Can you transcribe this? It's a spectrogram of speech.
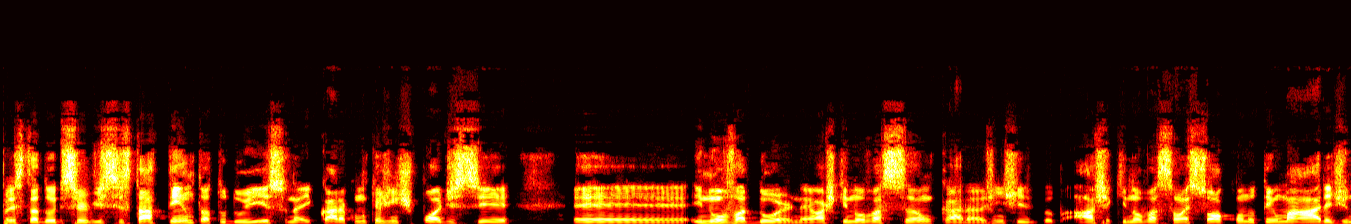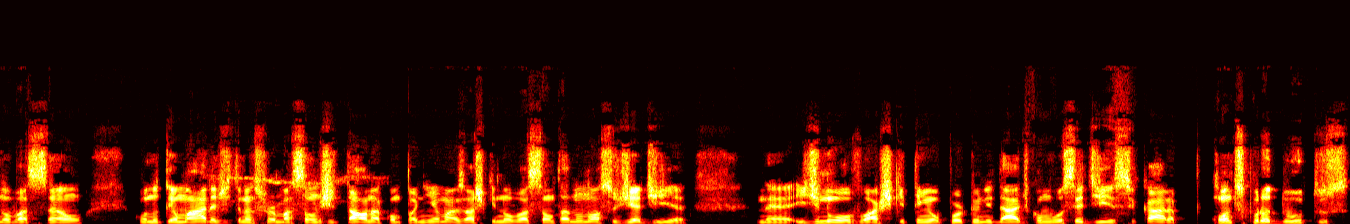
prestadores de serviços, estar atento a tudo isso, né? E, cara, como que a gente pode ser é, inovador, né? Eu acho que inovação, cara, a gente acha que inovação é só quando tem uma área de inovação, quando tem uma área de transformação digital na companhia, mas acho que inovação está no nosso dia a dia. Né? E de novo, acho que tem oportunidade, como você disse, cara, quantos produtos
